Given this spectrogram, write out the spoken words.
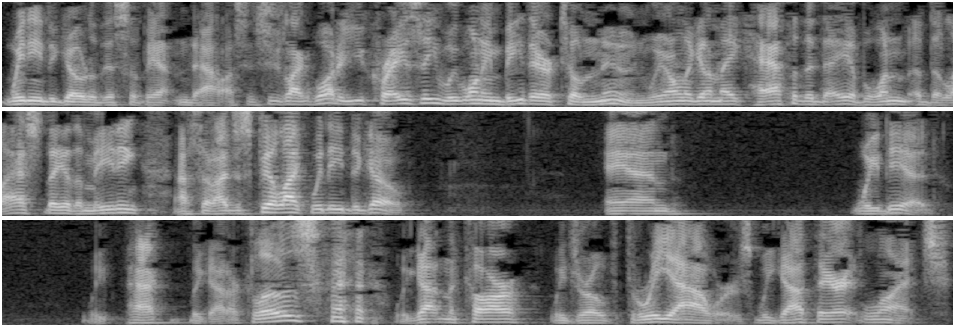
we need to go to this event in Dallas. And she's like, what, are you crazy? We won't even be there till noon. We're only going to make half of the day of one of the last day of the meeting. I said, I just feel like we need to go. And we did. We packed, we got our clothes, we got in the car, we drove three hours. We got there at lunch.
